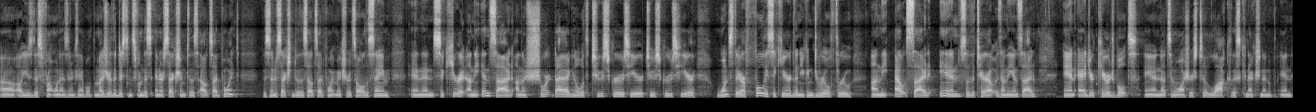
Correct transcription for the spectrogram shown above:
Uh, I'll use this front one as an example. Measure the distance from this intersection to this outside point, this intersection to this outside point, make sure it's all the same, and then secure it on the inside on the short diagonal with two screws here, two screws here. Once they are fully secured, then you can drill through on the outside in, so the tear out is on the inside, and add your carriage bolts and nuts and washers to lock this connection in, in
